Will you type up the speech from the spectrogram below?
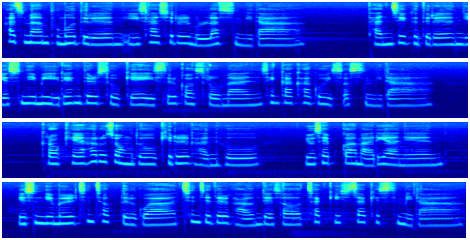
하지만 부모들은 이 사실을 몰랐습니다. 단지 그들은 예수님이 일행들 속에 있을 것으로만 생각하고 있었습니다. 그렇게 하루 정도 길을 간 후 요셉과 마리아는 예수님을 친척들과 친지들 가운데서 찾기 시작했습니다.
